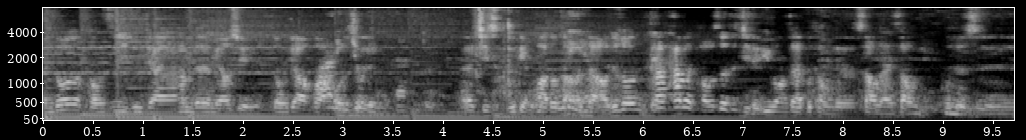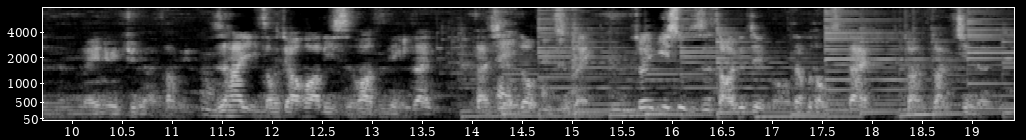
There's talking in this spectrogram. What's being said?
很多同志艺术家他们在描写宗教画或者是。呃，其实古典画都找得到，就是说他他们投射自己的欲望在不同的少男少女，或者是美女俊男上面，只是他以宗教化、历史化之名在展现肉体之美，所以艺术只是找一个借口，在不同时代转转进而已。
